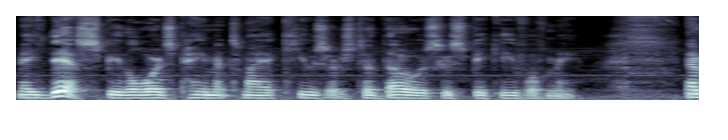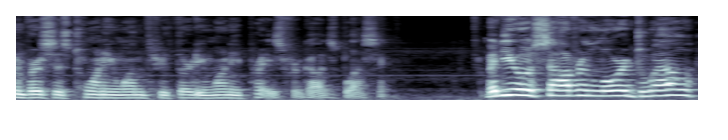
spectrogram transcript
May this be the Lord's payment to my accusers, to those who speak evil of me. Then in verses 21 through 31, he prays for God's blessing. But you, O sovereign Lord, dwell,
